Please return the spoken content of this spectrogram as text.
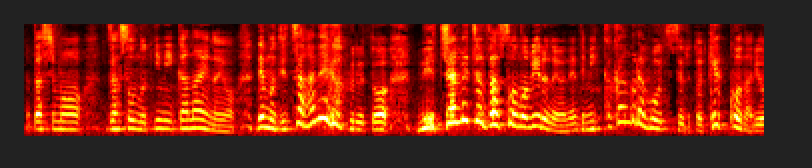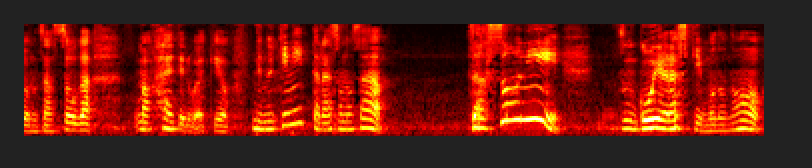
私も雑草抜きに行かないのよ。でも実は雨が降ると、めちゃめちゃ雑草伸びるのよね。で、3日間ぐらい放置すると結構な量の雑草が、まあ、生えてるわけよ。で、抜きに行ったら、そのさ、雑草に、そのゴーヤらしきものの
